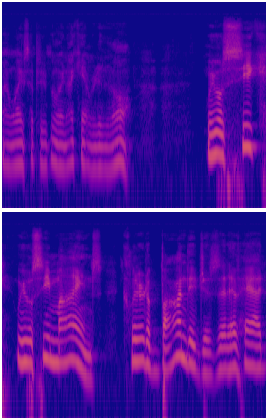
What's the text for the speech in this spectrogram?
My wife's up there going, I can't read it at all. We will seek, we will see minds cleared of bondages that have had,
